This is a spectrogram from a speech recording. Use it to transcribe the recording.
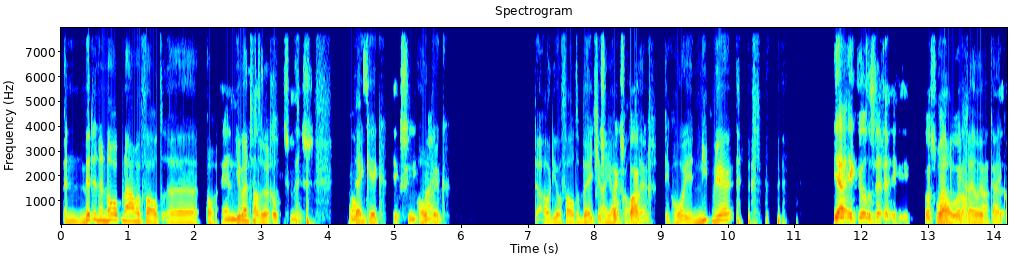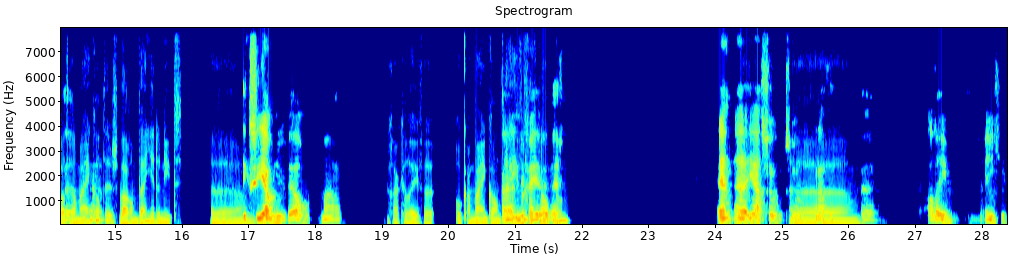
en midden in de opname valt... eh, oh, En je bent weer er terug, ook iets mis. Denk ik. ik zie Hoop mijn, ik. De audio valt een beetje aan jouw kant weg. Ik hoor je niet meer. Ja, ik wilde zeggen, ik, ik was maar door ik ga heel even kijken wat er eh, aan mijn eh, kant is. Waarom ben je er niet? Eh, Ik zie jou nu wel, maar ga ik heel even, ook aan mijn kant, Eh, even gek lopen. En eh, ja, zo, zo praat ik Ehm, eh, alleen, eentje.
